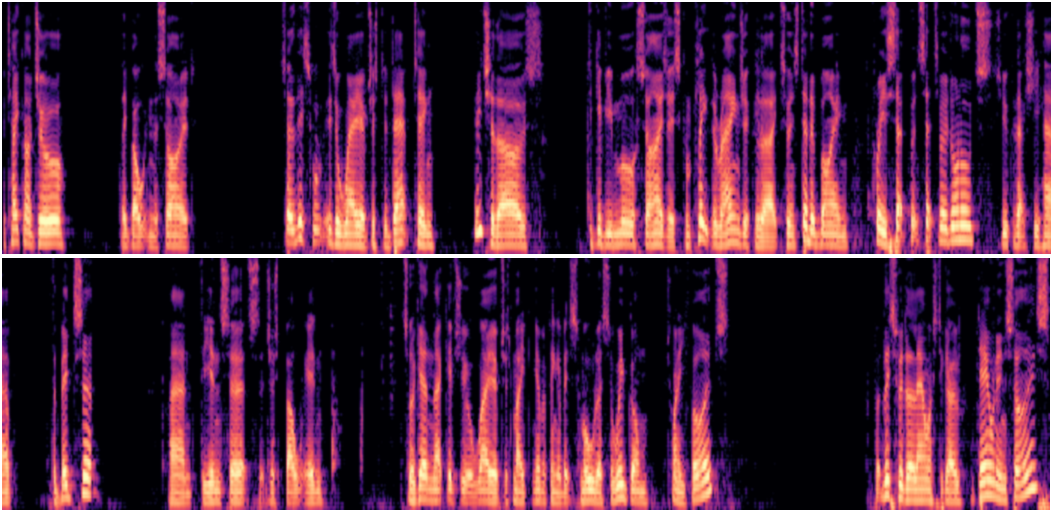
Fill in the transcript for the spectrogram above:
we take our jaw, they bolt in the side. So this is a way of just adapting each of those to give you more sizes, complete the range if you like. So instead of buying three separate sets of O'Donnells, you could actually have the big set and the inserts that just bolt in. So again, that gives you a way of just making everything a bit smaller. So we've gone 25s, but this would allow us to go down in size.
